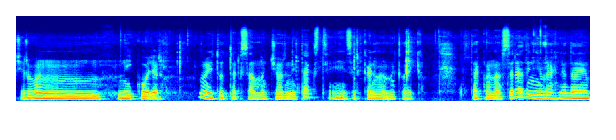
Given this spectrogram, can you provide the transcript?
червоний колір. Ну і тут так само чорний текст і зеркальна наклейка. Так вона всередині виглядає.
